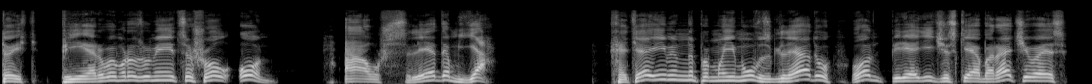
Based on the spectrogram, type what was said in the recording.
То есть первым, разумеется, шел он, а уж следом я. Хотя именно по моему взгляду он, периодически оборачиваясь,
